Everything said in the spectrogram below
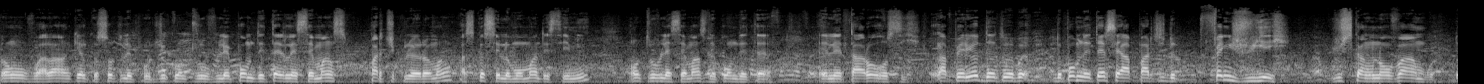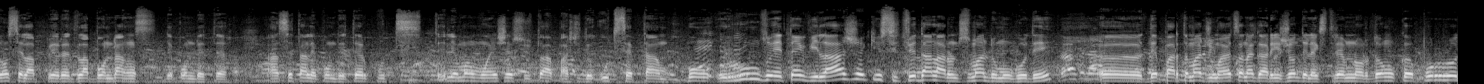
Donc voilà en quelque sorte les produits qu'on trouve. Les pommes de terre, les semences particulièrement, parce que c'est le moment des semis, on trouve les semences de pommes de terre et les tarots aussi. La période de, de pommes de terre, c'est à partir de fin juillet jusqu'en novembre. Donc c'est la période de l'abondance des pommes de terre. En ce temps, les pommes de terre coûtent tellement moins cher, surtout à partir de août-septembre. Bon, Rumzo est un village qui est situé dans l'arrondissement de Mogodé, euh, département du Mayotte-Sanaga, région de l'extrême nord. Donc pour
